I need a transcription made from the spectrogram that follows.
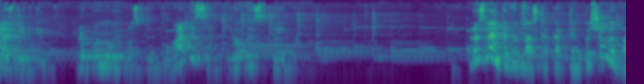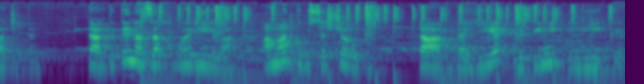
вас, дітки! Пропоную поспілкуватися про безпеку. Розгляньте, будь ласка, картинку. Що ви бачите? Так, дитина захворіла, а матуся що робить? Так, дає дитині ліки.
